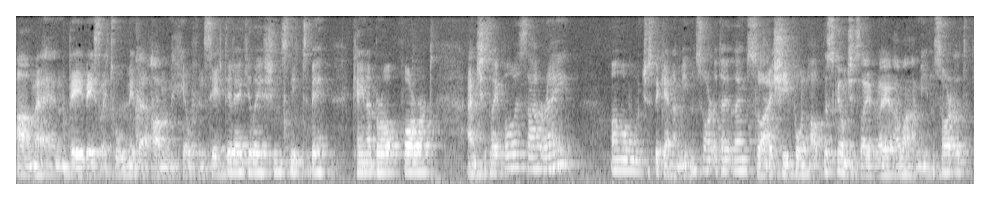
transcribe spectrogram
Um, and they basically told me that um, health and safety regulations need to be kind of brought forward. And she's like, "Oh, is that right? Oh, well, we'll just be getting a meeting sorted out then." So I she phoned up the school and she's like, "Right, I want a meeting sorted."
